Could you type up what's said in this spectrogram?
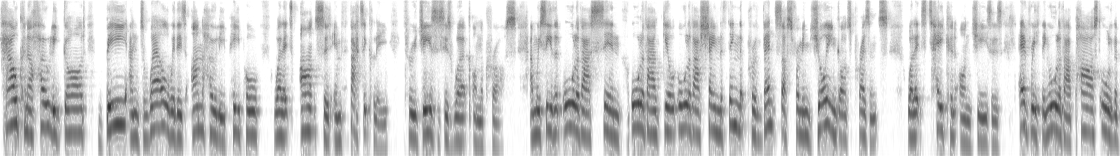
how can a holy God be and dwell with his unholy people? Well, it's answered emphatically through Jesus' work on the cross. And we see that all of our sin, all of our guilt, all of our shame, the thing that prevents us from enjoying God's presence, well, it's taken on Jesus. Everything, all of our past, all of the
